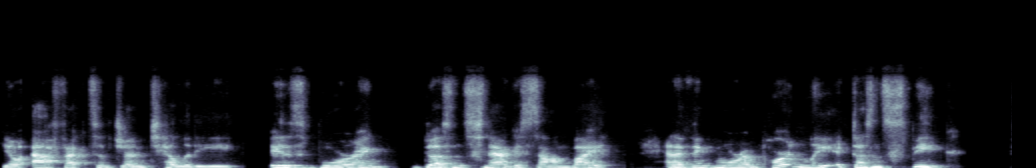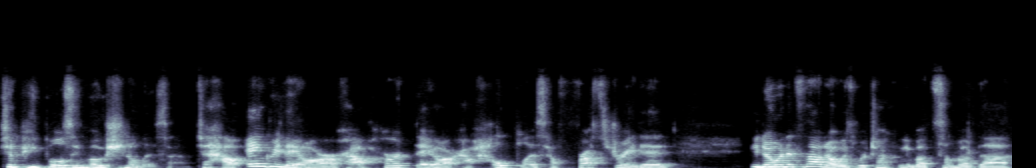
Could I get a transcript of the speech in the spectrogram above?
you know, affects of gentility is boring, doesn't snag a soundbite. And I think more importantly, it doesn't speak to people's emotionalism, to how angry they are, how hurt they are, how helpless, how frustrated. You know, and it's not always we're talking about some of the,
